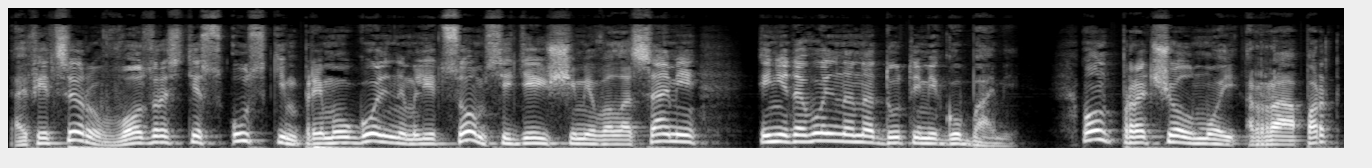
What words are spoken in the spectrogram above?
офицеру в возрасте с узким прямоугольным лицом, сидеющими волосами и недовольно надутыми губами. Он прочел мой рапорт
